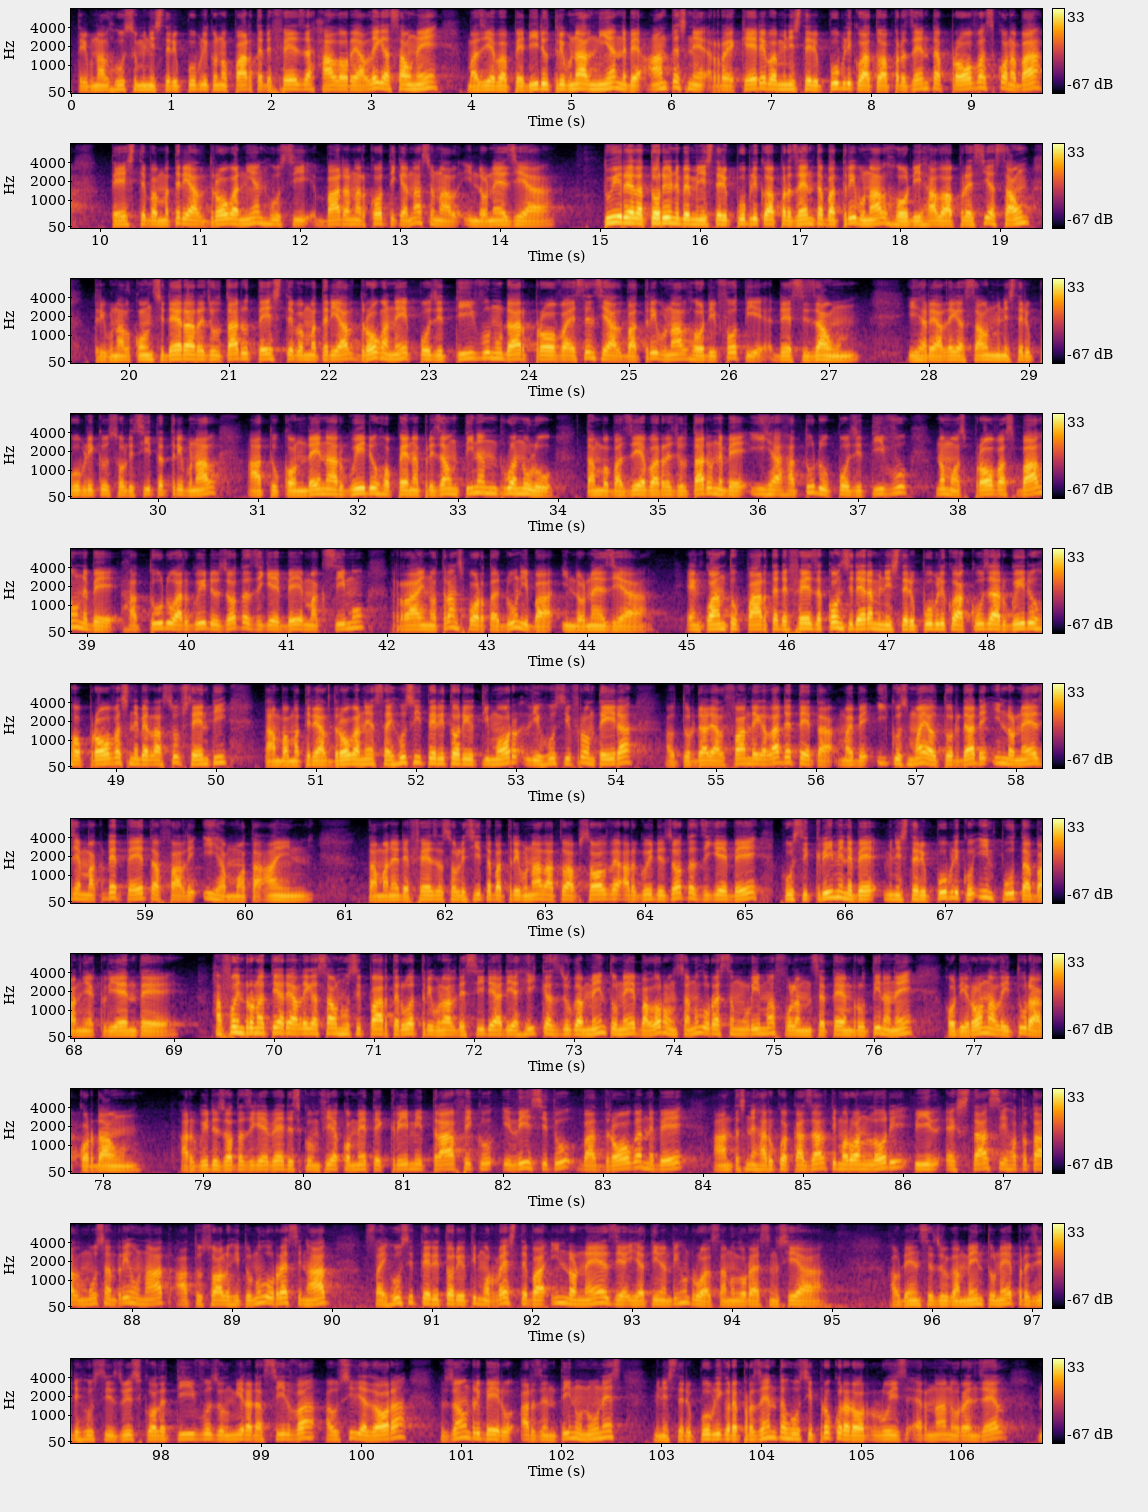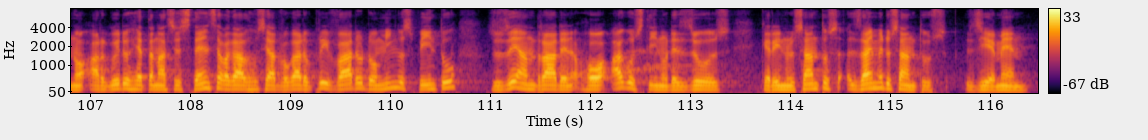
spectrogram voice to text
Tribunal Russo Ministério Público no parte defesa halo alegação ne, mas ia pedido o Tribunal nia nebe antes ne requer o Ministério Público ato apresenta provas com a teste ba material droga nian husi Bada Narcótica Nacional Indonésia. Tui relatório nebe Ministério Público apresenta ba Tribunal hodi halo apreciação. Tribunal considera resultado teste ba material droga ne positivo no dar prova essencial ba Tribunal hodi foti decisão e a alegação do Ministério Público solicita tribunal ato condena arguido a pena prisão tinan rua nulo tamba baseia ba resultado nebe iha hatudo positivo nomos provas balon nebe hatudo arguido ZGB Maximo rai no transporta duniba Indonésia. Enquanto parte defesa considera o Ministério Público acusa arguido o provas nebe la suficiente Tamba material droga nessa husi território Timor, li husi fronteira, autoridade alfândega lá deteta, mas be icos mai autoridade indonésia mak deteta fale iha mota ain. Tamane defesa solicita para tribunal ato absolve argui de ZGB, husi crime nebe Ministério Público imputa bania cliente. A alegação husi parte rua tribunal decide adia ricas julgamento ne baloron sanulo resam lima fulan setembro tina ne, hodirona leitura acordão. Arguido JZGB desconfia comete crime tráfico ilícito ba droga nebe antes ne haruka casal timaruan lori pil ekstasi hototal musan rihunat atu soalu hitunulu resinhat sai husi território Timor-Leste ba Indonésia e hatinan rihun rua sanulu resensia. Audiência de julgamento né, preside o juiz coletivo Zulmira da Silva, auxiliadora, João Ribeiro Argentino Nunes, Ministério Público representa o procurador Luiz Hernano Rangel, no arguido reta na assistência legal o advogado privado Domingos Pinto, José Andrade o Agostino de Jesus, Querino Santos, Jaime dos Santos, GMN.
